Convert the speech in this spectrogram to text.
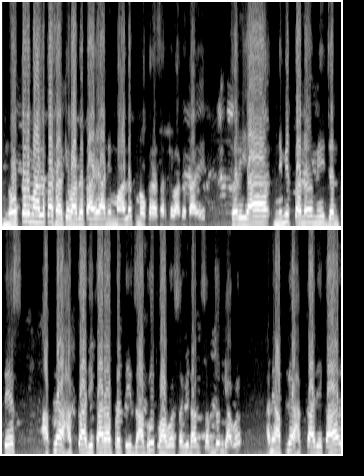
नोकर मालकासारखे वागत आहे आणि मालक नोकरासारखे वागत आहे. तर या निमित्तानं मी जनतेस आपल्या हक्क अधिकाराप्रती जागृत व्हावं संविधान समजून घ्यावं आणि आपले हक्क अधिकार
